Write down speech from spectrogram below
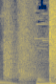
Bye.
